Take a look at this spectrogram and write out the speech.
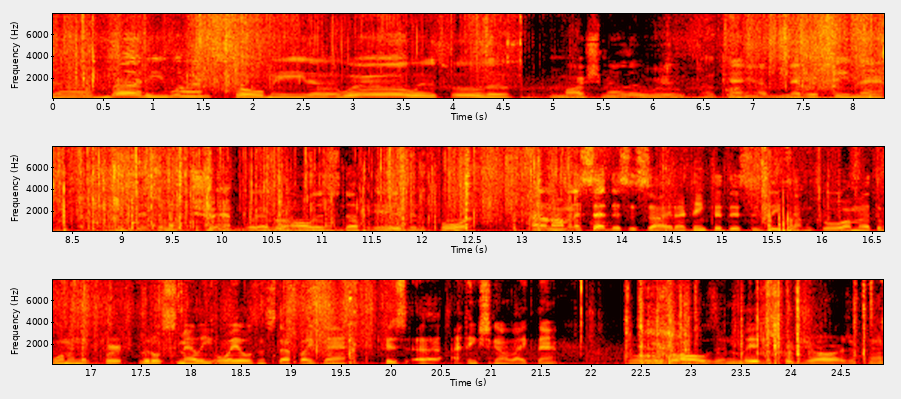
Somebody once told me the world was full of marshmallow root. Okay, I've never seen that. This is some shrimp, whatever all this stuff is and for. I don't know. I'm going to set this aside. I think that this is least something cool. I'm going to let the woman look for little smelly oils and stuff like that. Because uh, I think she's going to like that. Balls and lids for jars. Okay.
